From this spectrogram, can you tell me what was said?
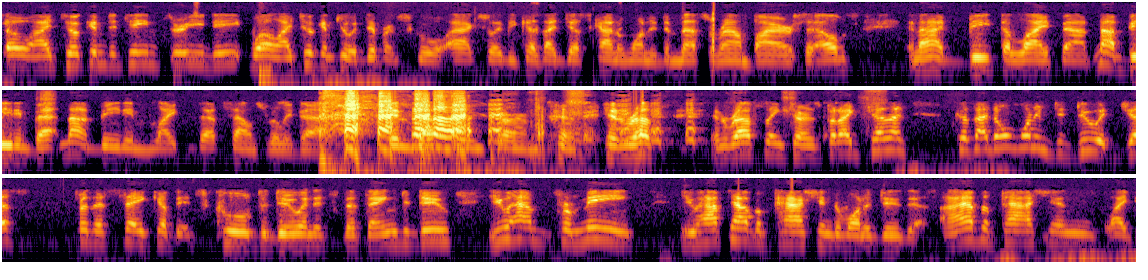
So I took him to Team 3D. Well, I took him to a different school actually because I just kind of wanted to mess around by ourselves, and I beat the life out. Not beat him bad. Not beat him like that sounds really bad in wrestling terms. in, ref, in wrestling terms, but I kind because I don't want him to do it just for the sake of it's cool to do and it's the thing to do. You have, for me, you have to have a passion to want to do this. I have a passion like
